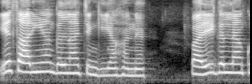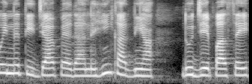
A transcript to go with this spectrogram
ਇਹ ਸਾਰੀਆਂ ਗੱਲਾਂ ਚੰਗੀਆਂ ਹਨ। ਪਰ ਇਹ ਗੱਲਾਂ ਕੋਈ ਨਤੀਜਾ ਪੈਦਾ ਨਹੀਂ ਕਰਦੀਆਂ। ਦੂਜੇ ਪਾਸੇ,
